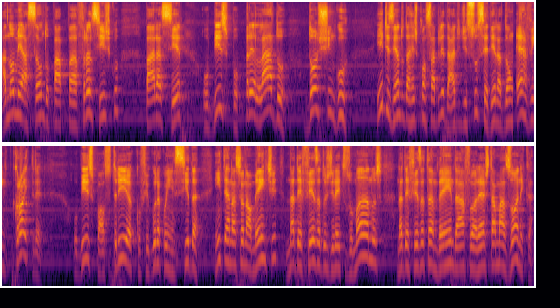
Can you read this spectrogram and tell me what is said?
a nomeação do Papa Francisco para ser o bispo prelado do Xingu e dizendo da responsabilidade de suceder a Dom Erwin Kreutler, o bispo austríaco, figura conhecida internacionalmente na defesa dos direitos humanos, na defesa também da floresta amazônica.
